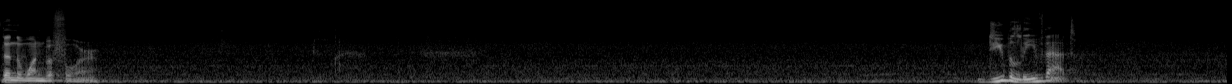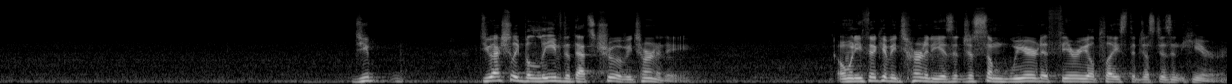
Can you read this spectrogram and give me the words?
than the one before. Do you believe that? Do you, do you actually believe that that's true of eternity? Or when you think of eternity, is it just some weird ethereal place that just isn't here?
